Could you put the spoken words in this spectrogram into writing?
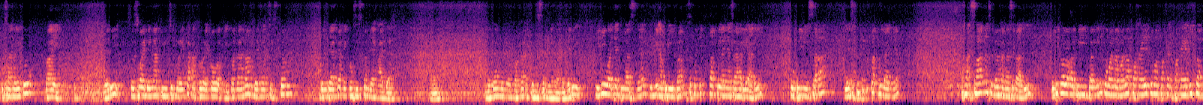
di sana itu baik. Jadi sesuai dengan prinsip mereka agroekologi menanam dengan sistem menjaga ekosistem yang ada ya. dengan mengembangkan ekosistem yang ada. Jadi ini wajah jelasnya ini Abi Ibang seperti tampilannya sehari-hari. Ubi Nisa ya seperti tampilannya. Sangat sederhana sekali. Jadi kalau Abi Ibang ini ke mana-mana pakainya cuma pakai pakaian hitam.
